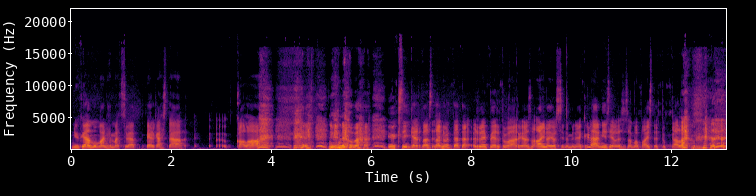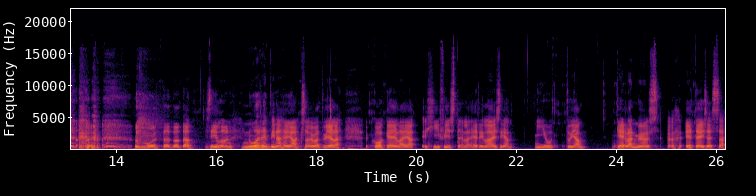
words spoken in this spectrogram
Nykyään mun vanhemmat syö pelkästään kalaa. Nyt ne on vähän yksinkertaistanut tätä repertuaariansa. Aina jos sinne menee kylään, niin siellä on se sama paistettu kala. Mutta tota, silloin nuorempina he jaksoivat vielä kokeilla ja hifistellä erilaisia juttuja. Kerran myös äh, eteisessä äh,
